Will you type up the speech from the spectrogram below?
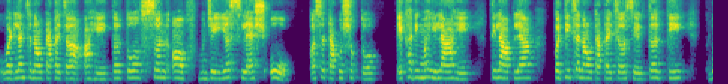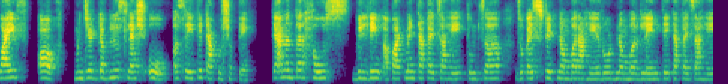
वडिलांचं नाव टाकायचं आहे तर तो सन ऑफ म्हणजे यस स्लॅश ओ असं टाकू शकतो. एखादी महिला आहे तिला आपल्या पतीचं नाव टाकायचं असेल तर ती वाईफ ऑफ म्हणजे डब्ल्यू स्लॅश ओ असं इथे टाकू शकते. त्यानंतर हाऊस बिल्डिंग अपार्टमेंट टाकायचं आहे. तुमचा जो काही स्ट्रीट नंबर आहे रोड नंबर लेन ते टाकायचं आहे.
